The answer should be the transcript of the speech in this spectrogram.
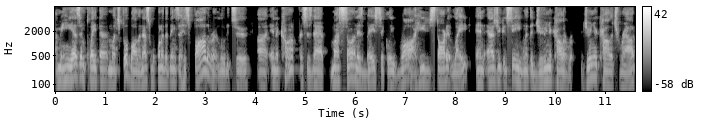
I mean, he hasn't played that much football, and that's one of the things that his father alluded to uh, in a conference is that my son is basically raw. He started late, and as you can see, he went the junior college junior college route.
